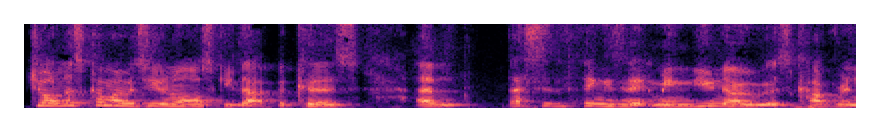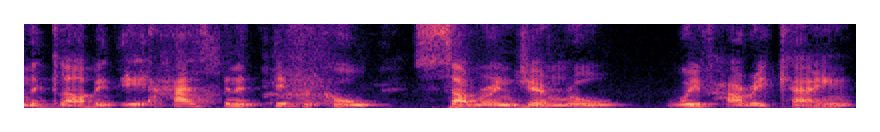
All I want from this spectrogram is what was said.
John, let's come over to you and ask you that because um, that's the thing, isn't it? I mean, you know, as covering the club, it, it has been a difficult summer in general with Harry Kane,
